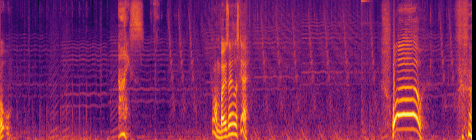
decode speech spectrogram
Oh. Nice. Come on, Bozo, let's go. Whoa!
